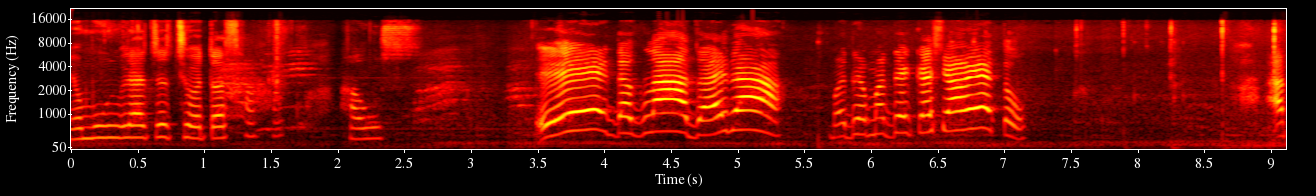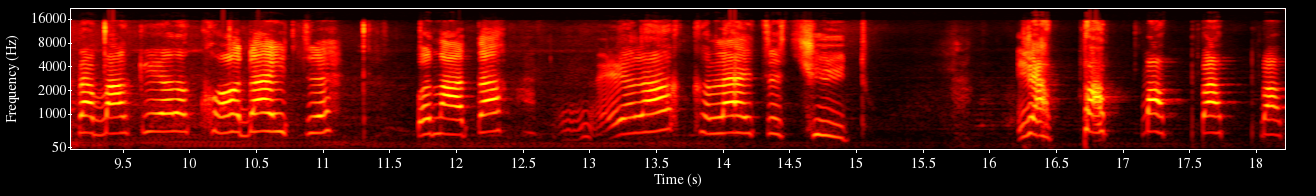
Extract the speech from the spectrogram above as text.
या मुंगल्याचा छोटासा हाऊस ए दगला जाय ना मध्ये मध्ये कशा येतो आता बाकी खोदायचं पण आता याला खोलायचं छीट या पाप पाप पाप पाप.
